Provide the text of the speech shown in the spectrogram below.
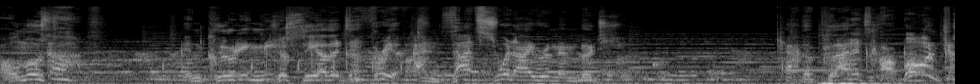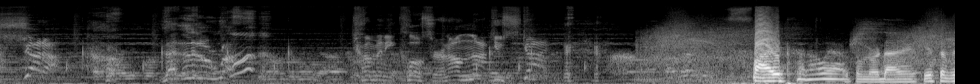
Almost. Including me. Just the other day, three of us. And that's when I remembered you. The planet. Come on, just shut up! that little rock. Huh? Come any closer and I'll knock you sky. Fight कराओ यार तुम लोग डायरेक्ट ये सब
